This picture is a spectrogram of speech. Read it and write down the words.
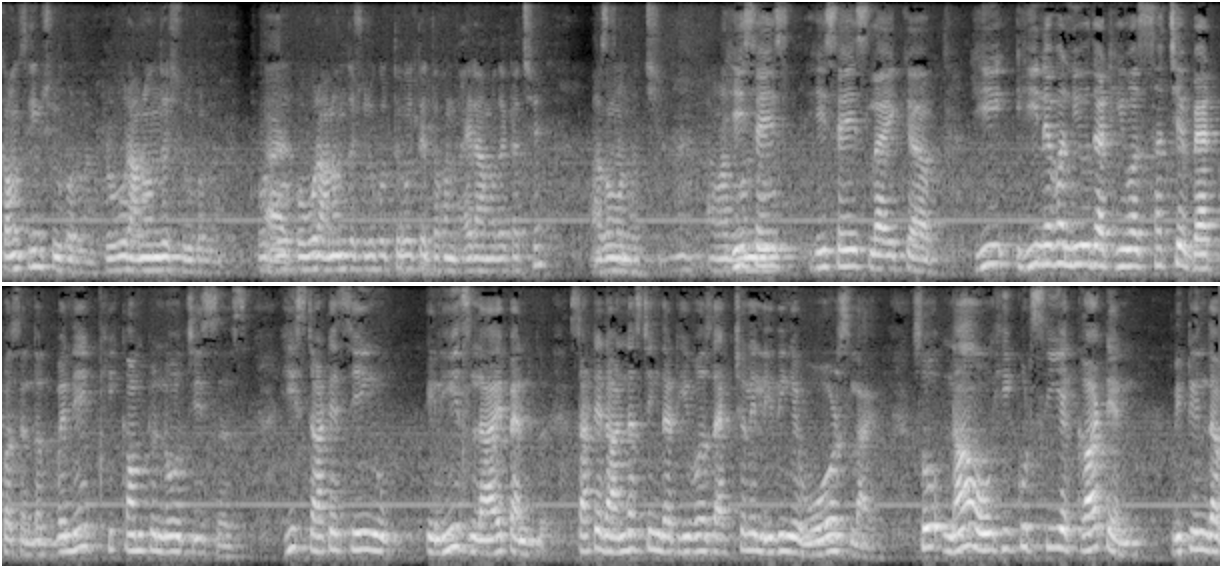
কাউন্সিলিং শুরু করলাম প্রভুর আনন্দ শুরু করলাম প্রভু- আর- প্রভুর আনন্দ শুরু করতে করতে তখন ভাইরা আমাদের কাছে আগমন হচ্ছে আমার he বন্ধু- says he says like uh, he he never knew that he was such a bad person that when he, he come to know jesus he started seeing in his life and started understanding that he was actually living a worse life so now he could see a curtain between the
